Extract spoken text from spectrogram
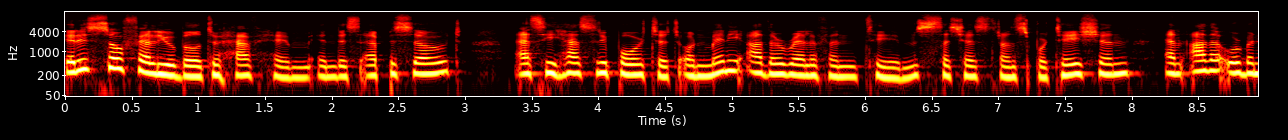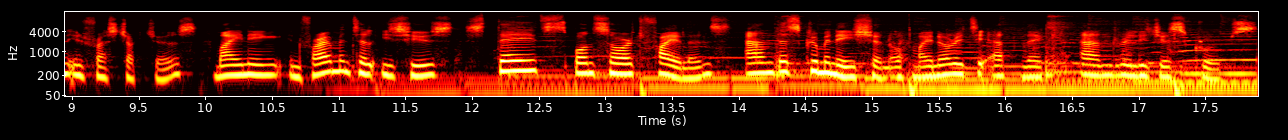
It is so valuable to have him in this episode as he has reported on many other relevant themes such as transportation and other urban infrastructures, mining, environmental issues, state sponsored violence, and discrimination of minority ethnic and religious groups.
